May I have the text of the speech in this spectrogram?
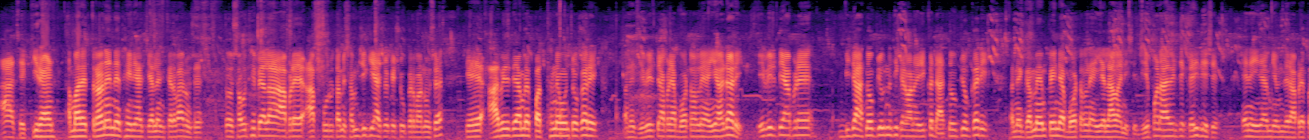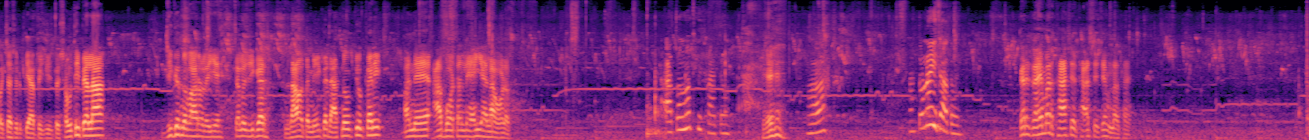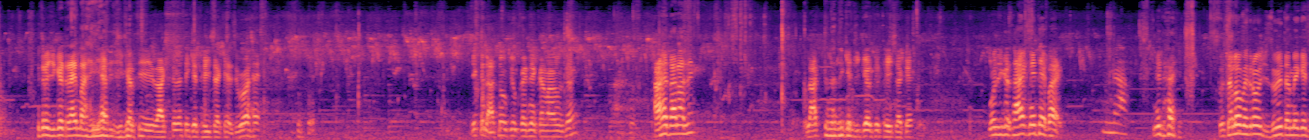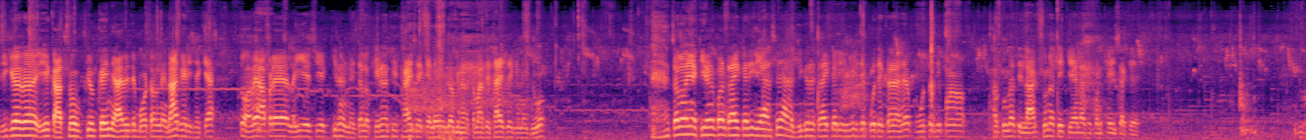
આ છે કિરણ. અમારે ત્રણેયને થઈને આ ચેલેન્જ કરવાનું છે. તો સૌથી પહેલાં આપણે આ પૂરું, તમે સમજી ગયા છો કે શું કરવાનું છે? કે આવી રીતે આપણે પથ્થરને ઊંચો કરી અને જેવી રીતે આપણે આ બોટલને અહીંયા અડાડી, એવી રીતે આપણે બીજા હાથનો ઉપયોગ નથી કરવાનો. એક જ હાથનો ઉપયોગ કરી અને ગમે એમ કહીને આ બોટલને અહીંયા લાવવાની છે. જે પણ આવી રીતે કરી દેશે, એને ઇનામની અંદર આપણે પચાસ રૂપિયા આપી દઈશું તો સૌથી પહેલાં જીગરનો વારો લઈએ. ચલો જીગર, લાવો તમે. એક જ હાથનો ઉપયોગ કરી અને આ બોટલને અહીંયા લાવો. આ તો નથી ખાતો. હે? હા? આ તો નહીં ખાતો. કરે ડ્રાઈવર થાશે થાશે કેમ ના થાય. મિત્રો જીગર ટ્રાય મારી યાર જીગરથી લાગતું નથી કે થઈ શકે જુઓ હે. એક જ હાથનો ઉપયોગ કરીને કરવાનું છે. થાય તારાથી લાગતું નથી કે જીગરથી થઈ શકે. બોલ જીગર થાય કે નહીં થાય ભાઈ? ના. નહીં થાય? તો ચલો મિત્રો જોયું તમે કે જીગર એક હાથનો ઉપયોગ કરીને આવી રીતે બોટલને ના કરી શક્યા. તો હવે આપણે લઈએ છીએ કિરણને. ચલો, કિરણથી થાય છે કે નહીં? લગ્ન તમારાથી થાય છે કે નહીં? જુઓ. ચલો, અહીંયા કિરણ પણ ટ્રાય કરી રહ્યા છે. આ જીગરે ટ્રાય કરી એવી રીતે પોતે કરે છે. પોતાથી પણ થતું નથી, લાગતું નથી કે એનાથી પણ થઈ શકે.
